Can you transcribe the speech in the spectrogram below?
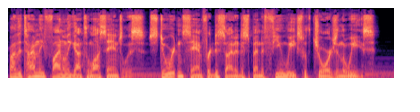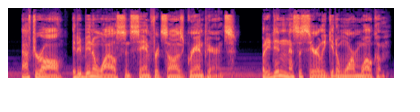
By the time they finally got to Los Angeles, Stewart and Sanford decided to spend a few weeks with George and Louise. After all, it had been a while since Sanford saw his grandparents, but he didn't necessarily get a warm welcome.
